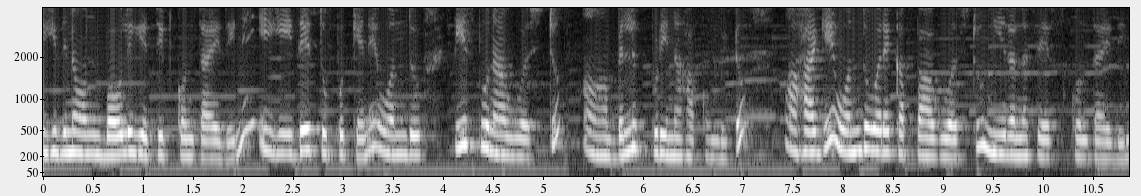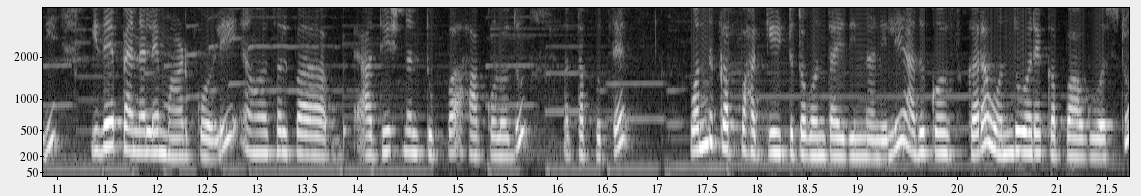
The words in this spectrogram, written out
ಈಗ ಇದನ್ನು ಒಂದು ಬೌಲಿಗೆ ಎತ್ತಿಟ್ಕೊತಾ ಇದ್ದೀನಿ. ಈಗ ಇದೇ ತುಪ್ಪಕ್ಕೆ ಒಂದು ಟೀ ಸ್ಪೂನ್ ಆಗುವಷ್ಟು ಬೆಲ್ಲದ ಪುಡಿನ ಹಾಕ್ಕೊಂಡ್ಬಿಟ್ಟು ಹಾಗೆ ಒಂದೂವರೆ ಕಪ್ ಆಗುವಷ್ಟು ನೀರನ್ನು ಸೇರಿಸ್ಕೊತಾ ಇದ್ದೀನಿ. ಇದೇ ಪ್ಯಾನಲ್ಲೇ ಮಾಡ್ಕೊಳ್ಳಿ. ಸ್ವಲ್ಪ ಅಡಿಷ್ನಲ್ ತುಪ್ಪ ಹಾಕ್ಕೊಳ್ಳೋದು ತಪ್ಪುತ್ತೆ. ಒಂದು ಕಪ್ ಅಕ್ಕಿ ಹಿಟ್ಟು ತೊಗೊತಾ ಇದ್ದೀನಿ ನಾನಿಲ್ಲಿ. ಅದಕ್ಕೋಸ್ಕರ ಒಂದೂವರೆ ಕಪ್ ಆಗುವಷ್ಟು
